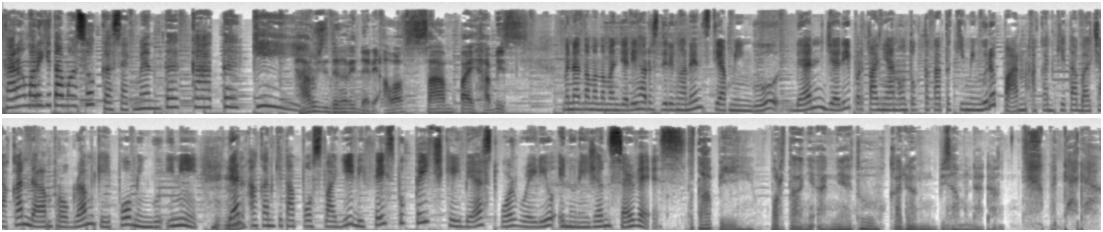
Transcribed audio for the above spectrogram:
Sekarang mari kita masuk ke segmen teka-teki. Harus didengerin dari awal sampai habis. Benar teman-teman, jadi harus didengerin setiap minggu. Dan jadi pertanyaan untuk teka-teki minggu depan akan kita bacakan dalam program Kepo minggu ini. Dan akan kita post lagi di Facebook page KBS World Radio Indonesian Service. Tetapi pertanyaannya itu kadang bisa mendadak. Mendadak.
